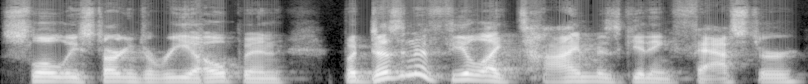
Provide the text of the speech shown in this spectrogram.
slowly starting to reopen. But doesn't it feel like time is getting faster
